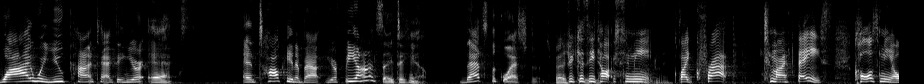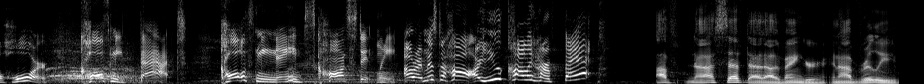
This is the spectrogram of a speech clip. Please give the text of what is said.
why were you contacting your ex and talking about your fiance to him? That's the question. Especially- because he talks to me like crap to my face, calls me a whore, calls me fat, calls me names constantly. All right, Mr. Hall, are you calling her fat? I've no, I said that out of anger, and I've really,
